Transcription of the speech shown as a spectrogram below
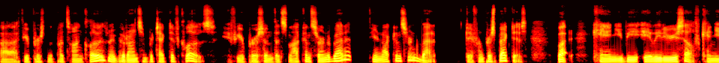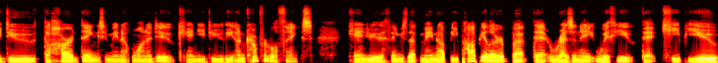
Uh, if you're a person that puts on clothes, maybe put on some protective clothes. If you're a person that's not concerned about it, you're not concerned about it. Different perspectives. But can you be a leader yourself? Can you do the hard things you may not want to do? Can you do the uncomfortable things? Can you do the things that may not be popular, but that resonate with you, that keep you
